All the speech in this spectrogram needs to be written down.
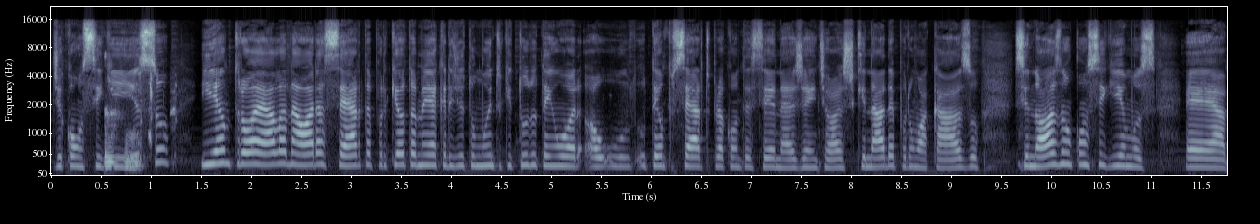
de conseguir uhum. isso e entrou ela na hora certa, porque eu também acredito muito que tudo tem o, o, o tempo certo para acontecer, né, gente? Eu acho que nada é por um acaso. Se nós não conseguimos é,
